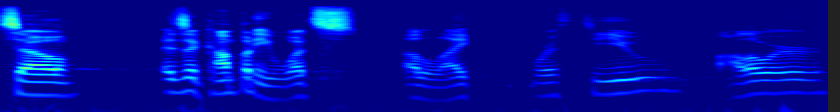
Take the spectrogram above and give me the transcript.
So as a company, what's a like worth to you? Follower,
